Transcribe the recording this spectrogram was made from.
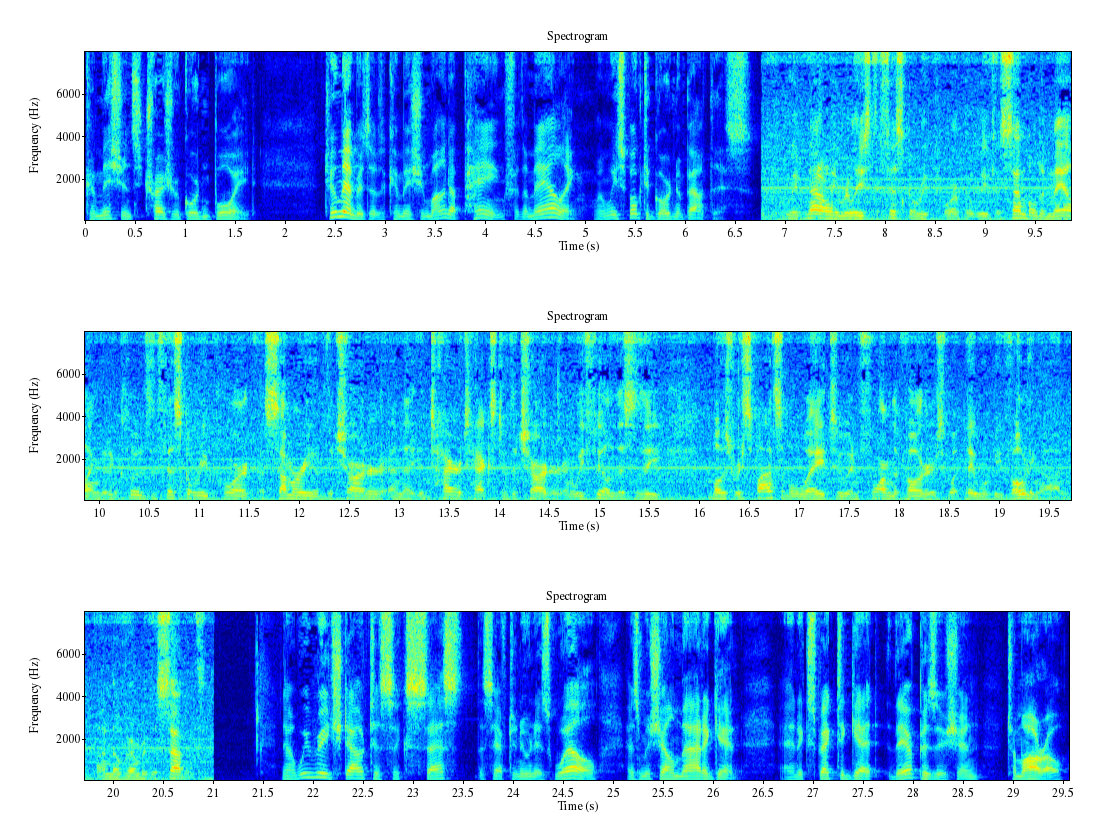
Commission's treasurer, Gordon Boyd. Two members of the Commission wound up paying for the mailing when we spoke to Gordon about this. We've not only released the fiscal report, but we've assembled a mailing that includes the fiscal report, a summary of the charter, and the entire text of the charter. And we feel this is the most responsible way to inform the voters what they will be voting on on November the 7th. Now, we reached out to Success this afternoon as well as Michele Madigan and expect to get their position tomorrow,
